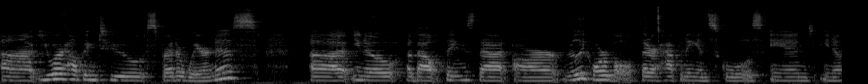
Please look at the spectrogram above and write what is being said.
Uh, you are helping to spread awareness uh, you know, about things that are really horrible that are happening in schools. And, you know,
